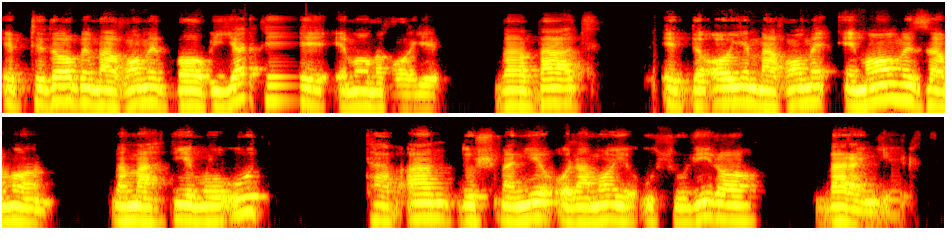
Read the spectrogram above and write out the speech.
ابتدا به مقام بابیت امام غایب و بعد ادعای مقام امام زمان و مهدی موعود طبعا دشمنی علمای اصولی را برانگیخت.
